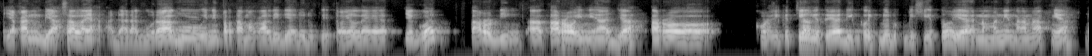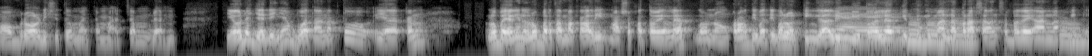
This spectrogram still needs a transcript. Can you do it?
ya kan biasa lah ya, ada ragu-ragu. Yeah. Ini pertama kali dia duduk di toilet. Ya gue taruh di uh, taruh ini aja, taruh kursi kecil gitu ya, diklik duduk di situ ya nemenin anaknya, ngobrol di situ macam-macam dan ya udah jadinya buat anak tuh ya kan lo bayangin lo pertama kali masuk ke toilet lo nongkrong tiba-tiba lo tinggalin yeah, di iya, toilet yeah, gitu mm-hmm. gimana perasaan sebagai anak mm-hmm. gitu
